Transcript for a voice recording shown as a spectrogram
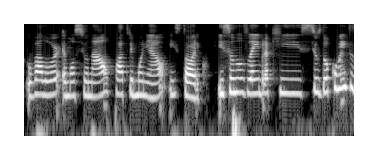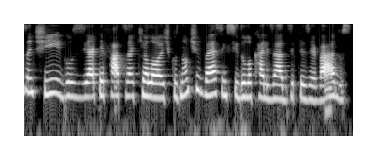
o valor emocional, patrimonial e histórico. Isso nos lembra que se os documentos antigos e artefatos arqueológicos não tivessem sido localizados e preservados,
